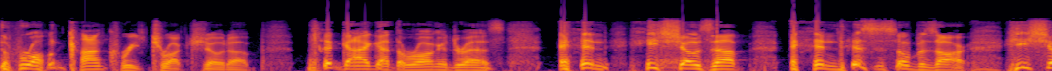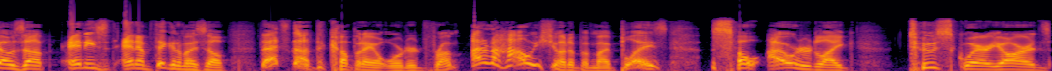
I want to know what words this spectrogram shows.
the wrong concrete truck showed up. The guy got the wrong address, and he shows up, and this is so bizarre. He shows up, and he's and I'm thinking to myself, that's not the company I ordered from. I don't know how he showed up at my place. So I ordered like two square yards,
